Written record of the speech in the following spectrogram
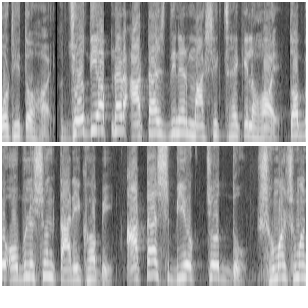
গঠিত হয়। যদি আপনার আঠাশ দিনের মাসিক সাইকেল হয়, তবে ওভুলেশন তারিখ হবে আঠাশ বিয়োগ চোদ্দ সমান সমান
